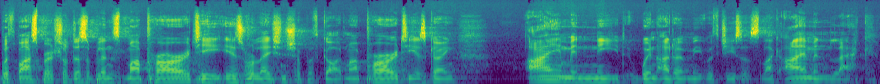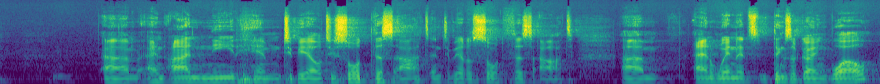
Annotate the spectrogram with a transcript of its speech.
with my spiritual disciplines, my priority is relationship with God. My priority is going, I am in need when I don't meet with Jesus. Like I am in lack. Um, and I need him to be able to sort this out and to be able to sort this out. Um, and when it's, things are going well,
